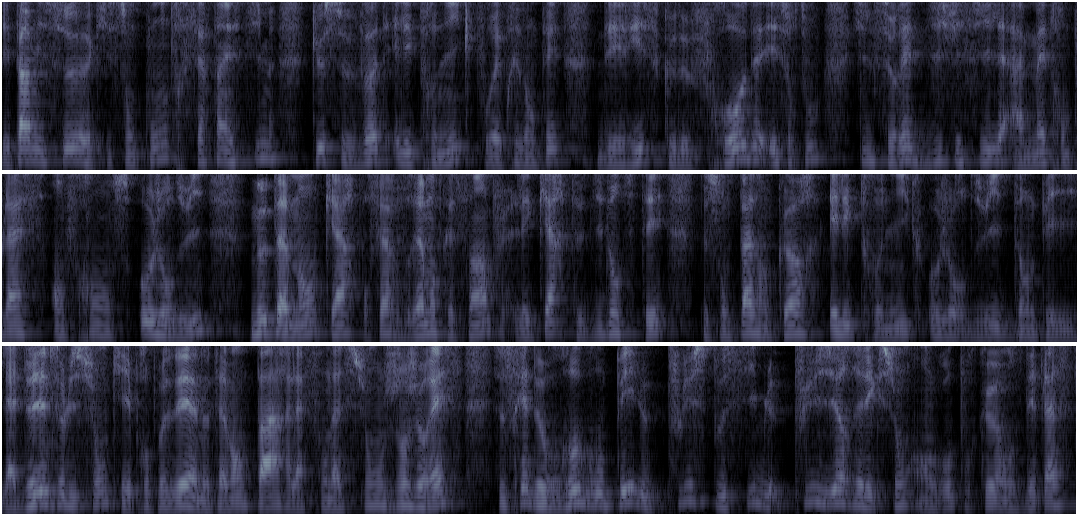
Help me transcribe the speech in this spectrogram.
Et parmi ceux qui sont contre, certains estiment que ce vote électronique pourrait présenter des risques de fraude et surtout qu'il serait difficile à mettre en place en France aujourd'hui, notamment car, pour faire vraiment très simple, les cartes d'identité ne sont pas encore électroniques aujourd'hui dans le pays. La deuxième solution qui est proposée notamment par la fondation Jean Jaurès, ce serait de regrouper le plus possible plusieurs élections, en gros pour qu'on se déplace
